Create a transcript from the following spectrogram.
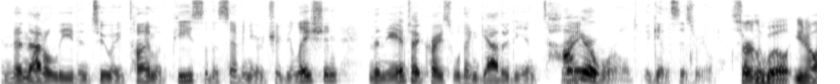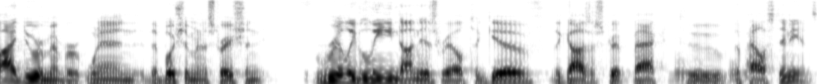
And then that'll lead into a time of peace of the seven year tribulation. And then the Antichrist will then gather the entire right. world against Israel. Certainly will. You know, I do remember when the Bush administration really leaned on Israel to give the Gaza Strip back to mm-hmm. the Palestinians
